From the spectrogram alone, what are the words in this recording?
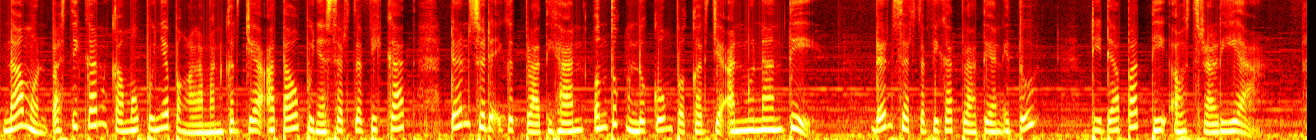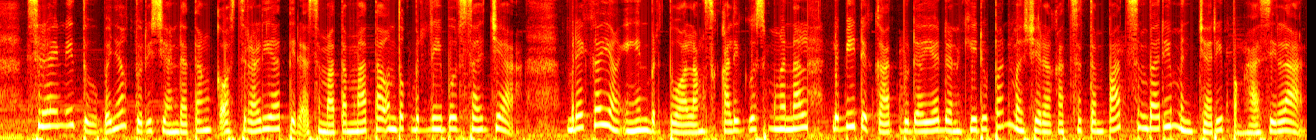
Namun, pastikan kamu punya pengalaman kerja atau punya sertifikat dan sudah ikut pelatihan untuk mendukung pekerjaanmu nanti. Dan sertifikat pelatihan itu didapat di Australia. Selain itu, banyak turis yang datang ke Australia tidak semata-mata untuk berlibur saja. Mereka yang ingin bertualang sekaligus mengenal lebih dekat budaya dan kehidupan masyarakat setempat sembari mencari penghasilan.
